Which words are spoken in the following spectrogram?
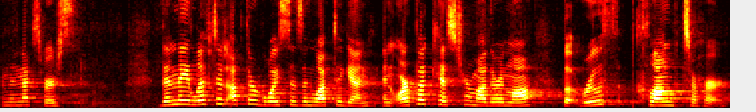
And the next verse. Then they lifted up their voices and wept again. And Orpah kissed her mother in law, but Ruth clung to her.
